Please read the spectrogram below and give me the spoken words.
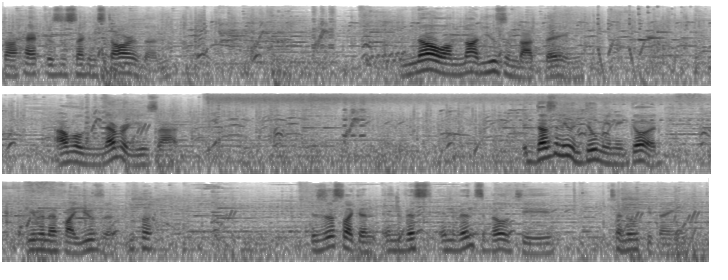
the heck is the second star then? No, I'm not using that thing. I will never use that. It doesn't even do me any good, even if I use it. it's just like an invis invincibility Tanuki thing.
